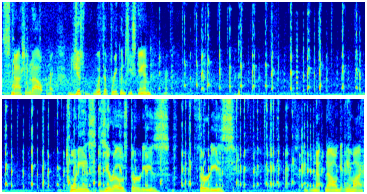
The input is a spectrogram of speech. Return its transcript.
Smashing it out, right? Just with a frequency scan. Right? Twenties, zeros, thirties, thirties. Now I'm getting EMI,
